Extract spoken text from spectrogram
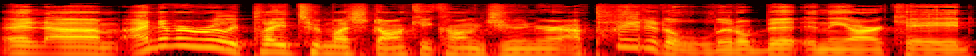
And um, I never really played too much Donkey Kong Jr. I played it a little bit in the arcade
